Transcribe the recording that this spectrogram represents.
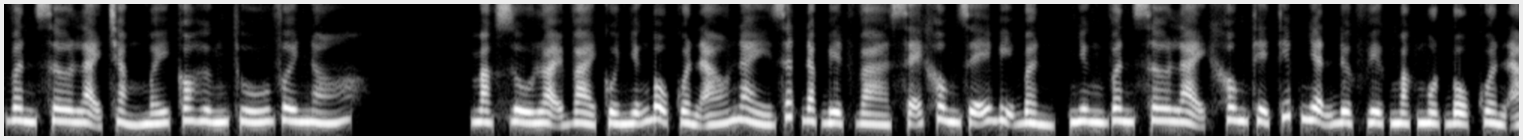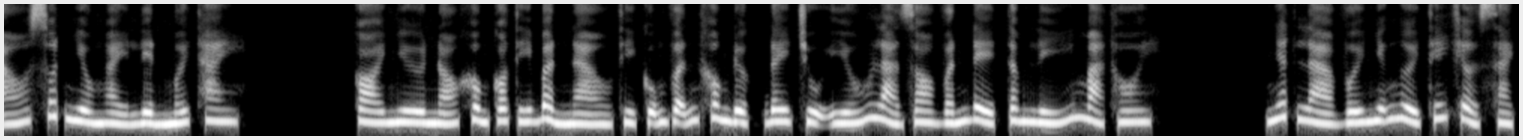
Vân Sơ lại chẳng mấy có hứng thú với nó. Mặc dù loại vải của những bộ quần áo này rất đặc biệt và sẽ không dễ bị bẩn, nhưng Vân Sơ lại không thể tiếp nhận được việc mặc một bộ quần áo suốt nhiều ngày liền mới thay. Coi như nó không có tí bẩn nào thì cũng vẫn không được, đây chủ yếu là do vấn đề tâm lý mà thôi. Nhất là với những người thích ở sạch,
